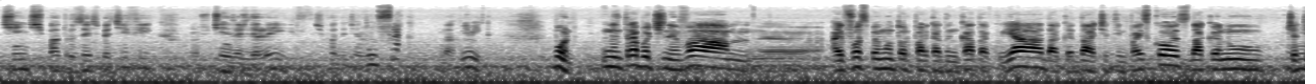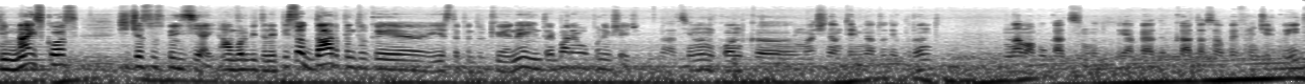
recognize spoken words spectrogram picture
5,40 specific, nu știu, 50 de lei, ceva de genul. Un fleac. Da. Nimic. Bun, ne întreabă cineva, uh, ai fost pe motor parcat în cata cu ea, dacă da, ce timp ai scos, dacă nu, ce timp n-ai scos și ce suspensii ai. Am vorbit în episod, dar pentru că este pentru Q&A, întrebarea o punem și aici. Da, ținând cont că mașina am terminat-o de curând, n-am apucat să mă duc cu ea pe adâncata sau pe frâncircuit.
